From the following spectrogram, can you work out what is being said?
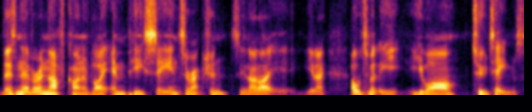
there's never enough kind of like NPC interaction. So you know, like you know, ultimately you are two teams,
